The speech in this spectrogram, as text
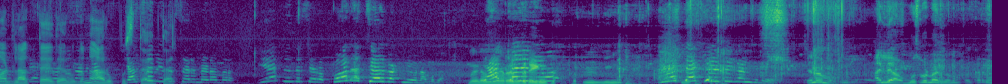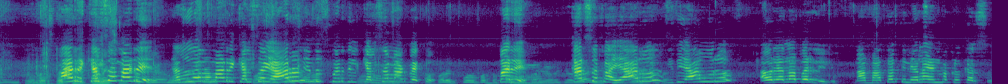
ಮಾಡಲಾಗ್ತಾ ಇದೆ ಅನ್ನೋದನ್ನು ಆರೋಪಿಸ್ತಾ ಇದ್ದಾರೆ ಸರ್ ಮೇಡಮ್ ಏನ್ ನಿಂದಿರ್ತೀರ ಫೋನ್ ಹಚ್ಚಿ ಹೇಳ್ಬೇಕು ನೀವು ನಮ್ಗೆ. ಮೇಡಮ್ ಯಾರಂದ್ರೆ ಹೆಂಗ್ ಬರ್ತಾರೆ ಹ್ಮ್ ಇವತ್ತು ಯಾಕೆ ಹೇಳ್ತೀರಿ ನನ್ಗೆ ನೀವು ಏನಮ್ಮ ಅಲ್ಲಿ ಮುಸ್ಬಣ್ಣಾಗ ಅಂತ ಕರ್ಕೊಂಡು ಮಾಡ್ರಿ ಕೆಲಸ ಮಾಡ್ರಿ. ಎಲ್ಲರೂ ಮಾಡ್ರಿ ಕೆಲಸ ಯಾರು ಕೆಲಸ ಮಾಡ್ಬೇಕು. ಬರ್ರಿ. ಕರ್ಸಪ್ಪ ಯಾರು? ಇದು ಯಾವ ಊರು? ಅವರೆಲ್ಲ ಬರ್ಲಿ ಇಲ್ಲಿ. ನಾನ್ ಮಾತಾಡ್ತೀನಿ ಎಲ್ಲ ಹೆಣ್ಮಕ್ಳು ಕರ್ಸು.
